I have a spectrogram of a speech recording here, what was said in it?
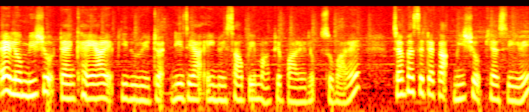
အဲ့လိုမီးရှို့တန်ခံရတဲ့ပြည်သူတွေအတွက်နေစရာအိမ်တွေစောက်ပေးမှာဖြစ်ပါတယ်လို့ဆိုပါတယ်ဂျမ်ဖက်စစ်တပ်ကမီးရှို့ဖျက်ဆီး၍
